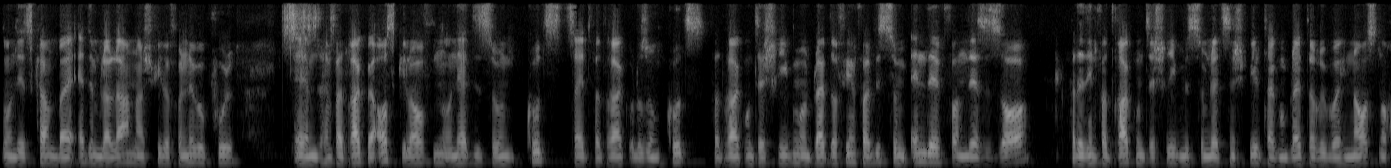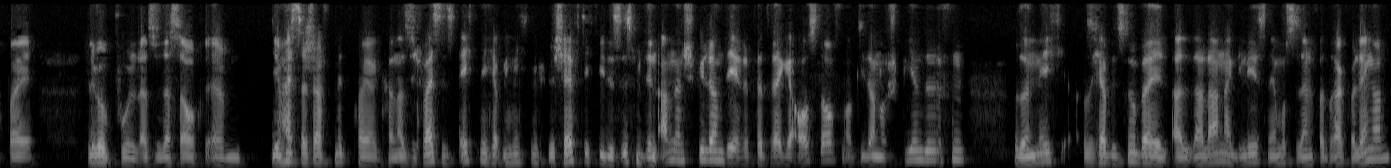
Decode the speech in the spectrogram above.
Und jetzt kam bei Adam Lallana, Spieler von Liverpool, ähm, sein Vertrag wäre ausgelaufen und er hätte so einen Kurzzeitvertrag oder so einen Kurzvertrag unterschrieben und bleibt auf jeden Fall bis zum Ende von der Saison, hat er den Vertrag unterschrieben bis zum letzten Spieltag und bleibt darüber hinaus noch bei Liverpool, also dass er auch ähm, die Meisterschaft mitfeiern kann. Also ich weiß jetzt echt nicht, ich habe mich nicht mit beschäftigt, wie das ist mit den anderen Spielern, ihre Verträge auslaufen, ob die dann noch spielen dürfen oder nicht. Also ich habe jetzt nur bei Alana gelesen, er musste seinen Vertrag verlängern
